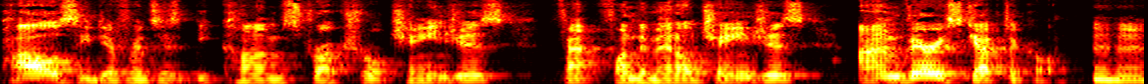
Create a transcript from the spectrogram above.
policy differences become structural changes, fa- fundamental changes? I'm very skeptical. Mm-hmm.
